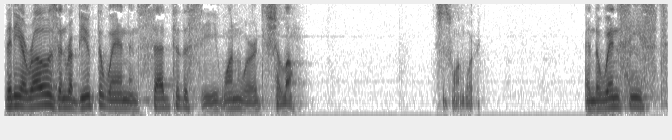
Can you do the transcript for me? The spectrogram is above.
Then he arose and rebuked the wind and said to the sea, one word, Shalom. It's just one word. And the wind ceased,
